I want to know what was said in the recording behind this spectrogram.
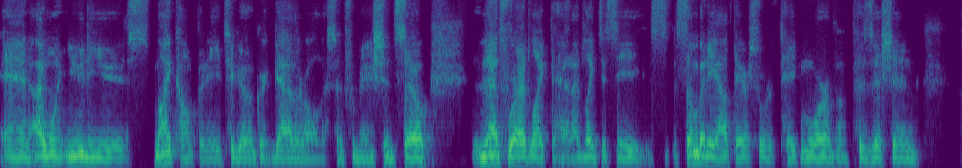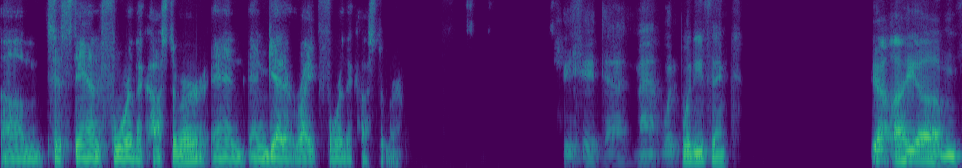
and i want you to use my company to go gather all this information. So that's where i'd like to head. I'd like to see somebody out there sort of take more of a position um, to stand for the customer and and get it right for the customer. Appreciate that. Matt what, what do you think yeah, I um,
